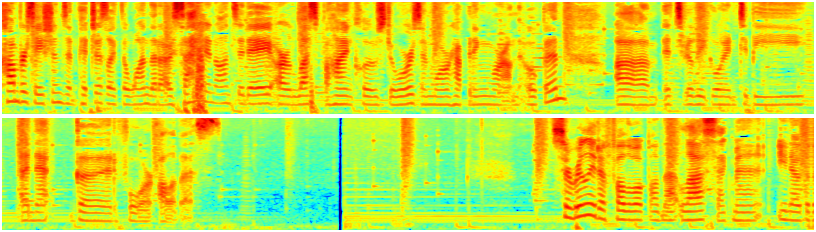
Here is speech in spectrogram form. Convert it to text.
conversations and pitches like the one that I sat in on today are less behind closed doors and more happening more on the open, um, it's really going to be a net good for all of us. So, really, to follow up on that last segment, you know, the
